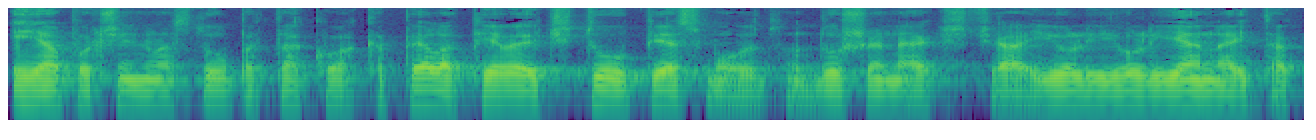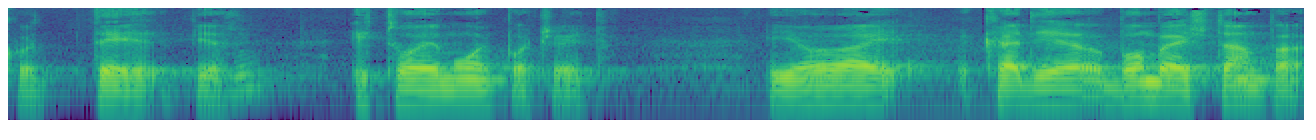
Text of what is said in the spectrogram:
I ja počinjem nastupati tako a kapela, pjevajući tu pjesmu od Dušana Jakšića, Juli, Julijana i tako te pjesme. I to je moj početak. I ovaj, kad je Bombaj štampa,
